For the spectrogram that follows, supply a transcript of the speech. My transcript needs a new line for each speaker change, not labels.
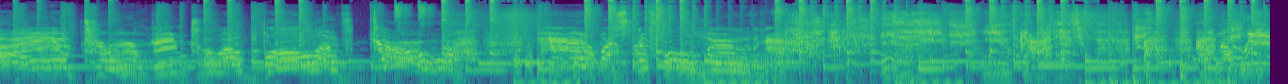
I turned into a ball of dough. It was the full moon.
You got it. I'm a weirdo.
